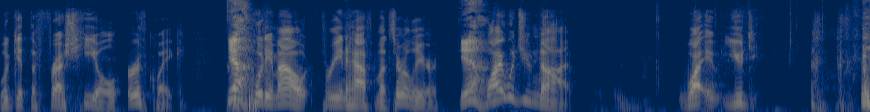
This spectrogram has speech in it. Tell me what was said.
would get the fresh heel earthquake. Yeah. put him out three and a half months earlier. Yeah. Why would you not? Why you? D-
